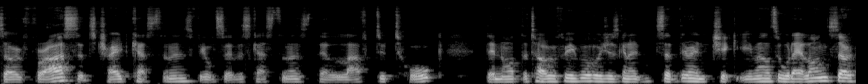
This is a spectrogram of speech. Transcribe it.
So for us, it's trade customers, field service customers. They love to talk. They're not the type of people who are just going to sit there and check emails all day long. So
